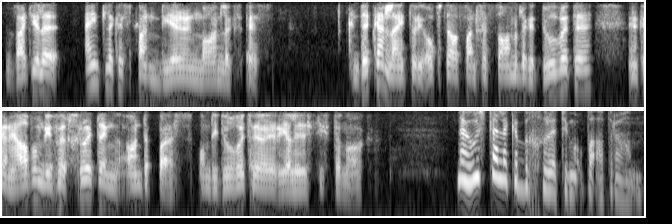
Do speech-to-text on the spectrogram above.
wat julle eintlike spandering maandeliks is. En dit kan lei tot die opstel van gesamentlike doelwitte en kan help om die begroting aan te pas om die doelwitte realisties te maak. Nou, hoe stel ek 'n begroting op, Abraham?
